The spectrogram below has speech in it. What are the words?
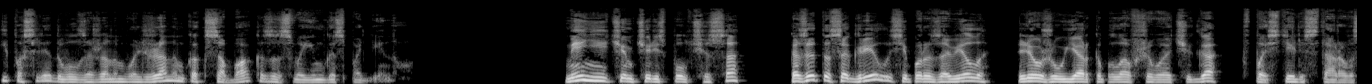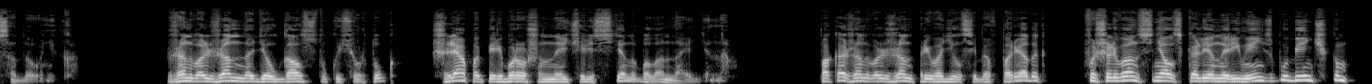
и последовал за Жаном Вальжаном, как собака за своим господином. Менее чем через полчаса Казета согрелась и порозовела, лежа у ярко пылавшего очага в постели старого садовника. Жан Вальжан надел галстук и сюртук, шляпа, переброшенная через стену, была найдена. Пока Жан Вальжан приводил себя в порядок, Фашельван снял с колена ремень с бубенчиком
